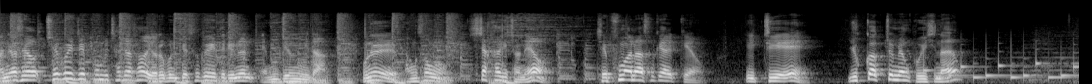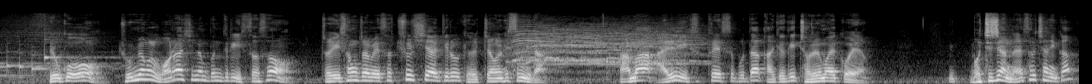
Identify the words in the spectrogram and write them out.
안녕하세요. 최고의 제품을 찾아서 여러분께 소개해드리는 MD용입니다. 오늘 방송 시작하기 전에요. 제품 하나 소개할게요. 이 뒤에 육각 조명 보이시나요? 요거 조명을 원하시는 분들이 있어서 저희 상점에서 출시하기로 결정을 했습니다. 아마 알리익스프레스보다 가격이 저렴할 거예요. 멋지지 않나요? 설치하니까?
